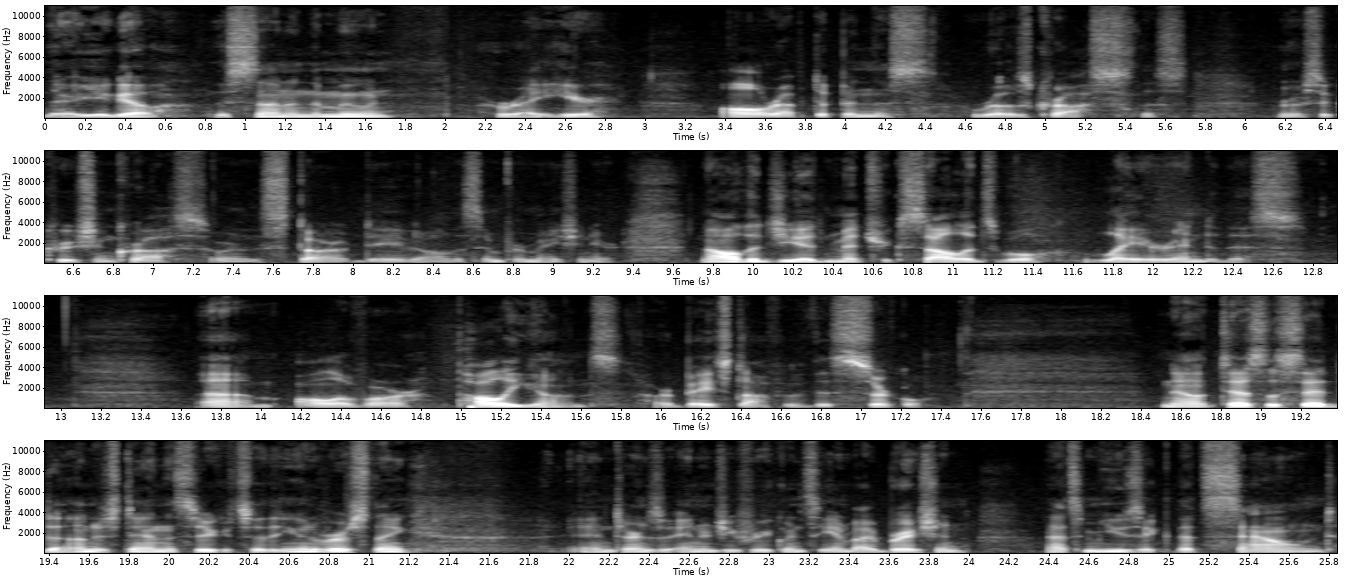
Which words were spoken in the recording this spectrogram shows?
there you go. The sun and the moon are right here, all wrapped up in this rose cross, this Rosicrucian cross, or the Star of David, all this information here. Now, all the geometric solids will layer into this. Um, all of our polygons are based off of this circle. Now, Tesla said to understand the secrets of the universe, think in terms of energy frequency and vibration. That's music, that's sound,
